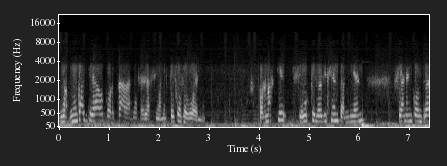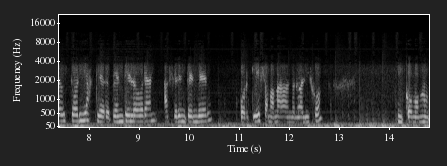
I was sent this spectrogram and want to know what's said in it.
No, nunca han quedado cortadas las relaciones, que eso es lo bueno. Por más que se busque el origen, también se han encontrado historias que de repente logran hacer entender por qué esa mamá abandonó al hijo y como,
